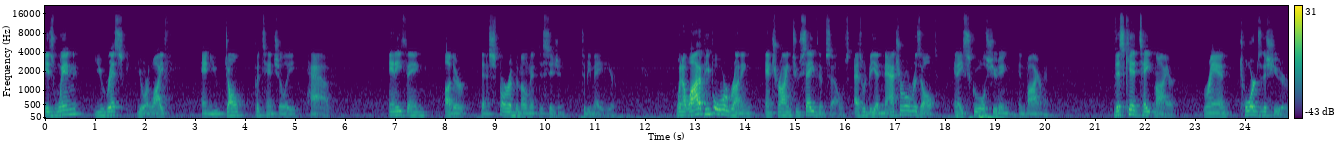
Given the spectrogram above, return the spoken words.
is when you risk your life and you don't potentially have anything other than a spur of the moment decision to be made here. When a lot of people were running and trying to save themselves, as would be a natural result in a school shooting environment, this kid, Tate Myre, ran towards the shooter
